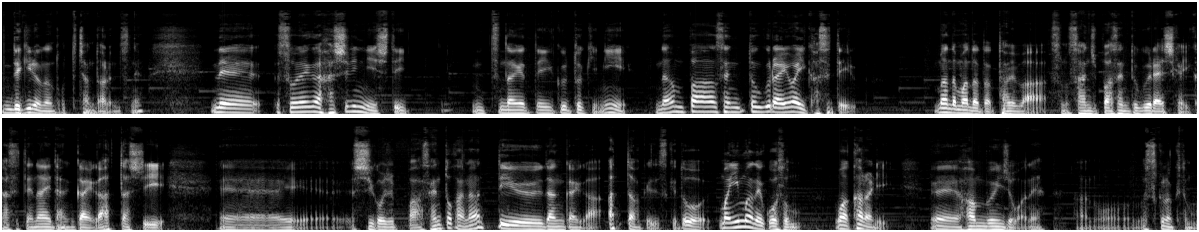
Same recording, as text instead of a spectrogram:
できるようなことってちゃんとあるんですね。でそれが走りにしてつなげていく時に何パーセントぐらいは活かせている。まだまだ例えばその30%ぐらいしか活かせてない段階があったし、えー、450%かなっていう段階があったわけですけど、まあ、今でこそ、まあ、かなり、えー、半分以上はねあの少なくとも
